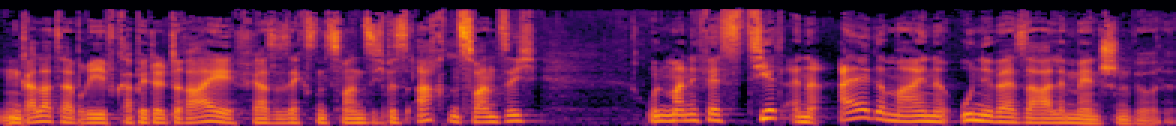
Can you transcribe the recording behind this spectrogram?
Galaterbrief Kapitel 3, Verse 26 bis 28 und manifestiert eine allgemeine, universale Menschenwürde.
